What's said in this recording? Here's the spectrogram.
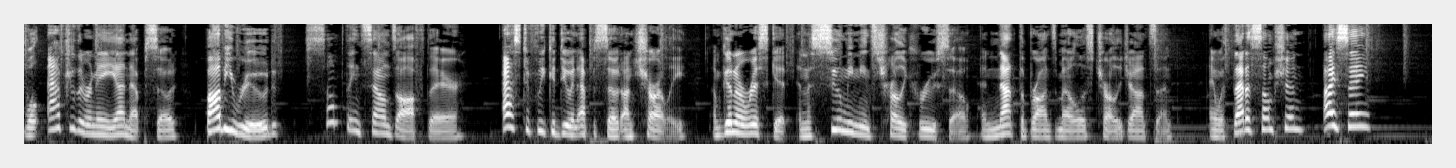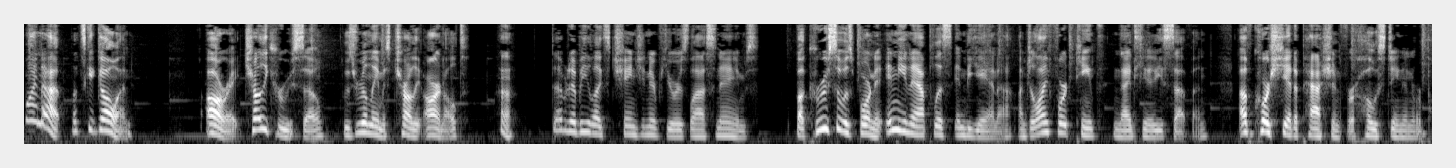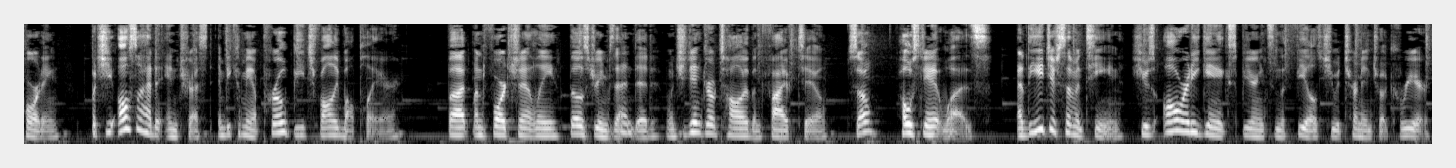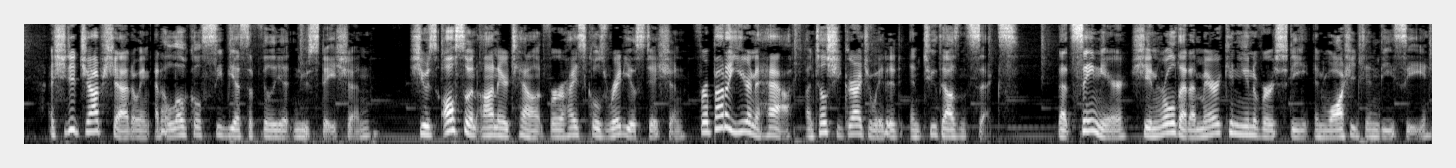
Well, after the Renee Young episode, Bobby Roode, something sounds off there, asked if we could do an episode on Charly. I'm gonna risk it and assume he means Charly Caruso and not the bronze medalist Charlie Johnson. And with that assumption, I say, why not? Let's get going. Alright, Charly Caruso, whose real name is Charly Arnolt. Huh, WWE likes changing their viewers' last names. But Caruso was born in Indianapolis, Indiana on July 14th, 1987. Of course, she had a passion for hosting and reporting, but she also had an interest in becoming a pro beach volleyball player. But unfortunately, those dreams ended when she didn't grow taller than 5'2, so hosting it was. At the age of 17, she was already gaining experience in the field she would turn into a career, as she did job shadowing at a local CBS affiliate news station. She was also an on air talent for her high school's radio station for about a year and a half until she graduated in 2006. That same year, she enrolled at American University in Washington, D.C.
